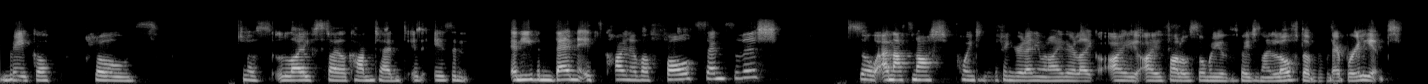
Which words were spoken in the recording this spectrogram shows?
makeup, clothes, just lifestyle content. It isn't, and even then, it's kind of a false sense of it. So, and that's not pointing the finger at anyone either. Like, I, I follow so many of those pages and I love them, they're brilliant.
